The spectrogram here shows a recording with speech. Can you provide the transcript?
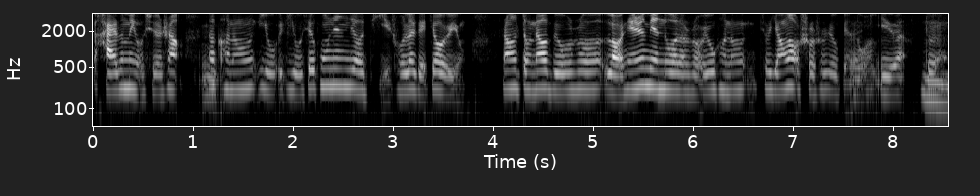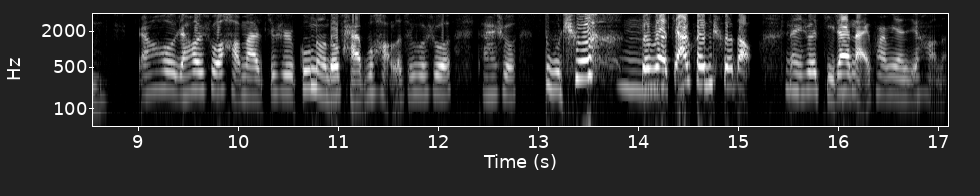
孩子们有学上，那嗯可能有有些空间就要挤出来给教育用。然后等到比如说老年人变多的时候，有可能就养老设施就变多了。医院，对嗯然后然后说好嘛，就是功能都排不好了，最后说他还说堵车，嗯所以我要加宽车道。那你说挤占哪一块面积好呢？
